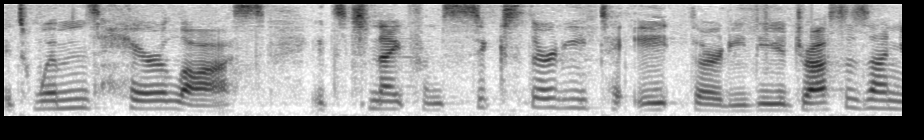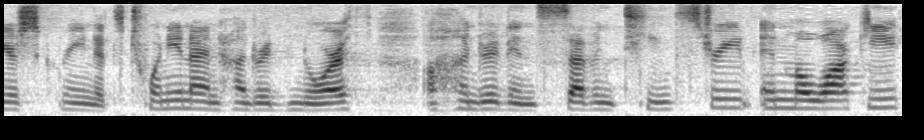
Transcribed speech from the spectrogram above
it's women's hair loss. It's tonight from 6:30 to 8:30. The address is on your screen. It's 2900 North 117th Street in Milwaukee.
